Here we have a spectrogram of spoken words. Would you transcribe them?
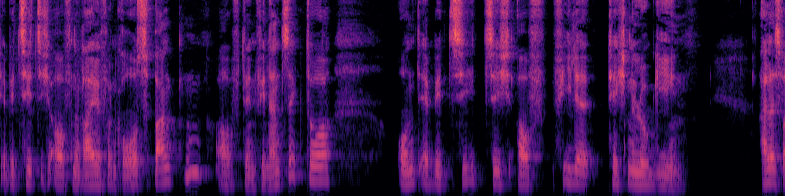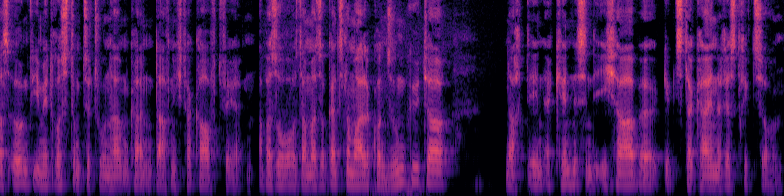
der bezieht sich auf eine Reihe von Großbanken, auf den Finanzsektor und er bezieht sich auf viele Technologien. Alles, was irgendwie mit Rüstung zu tun haben kann, darf nicht verkauft werden. Aber so, sagen wir so ganz normale Konsumgüter, nach den Erkenntnissen, die ich habe, gibt es da keine Restriktion.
